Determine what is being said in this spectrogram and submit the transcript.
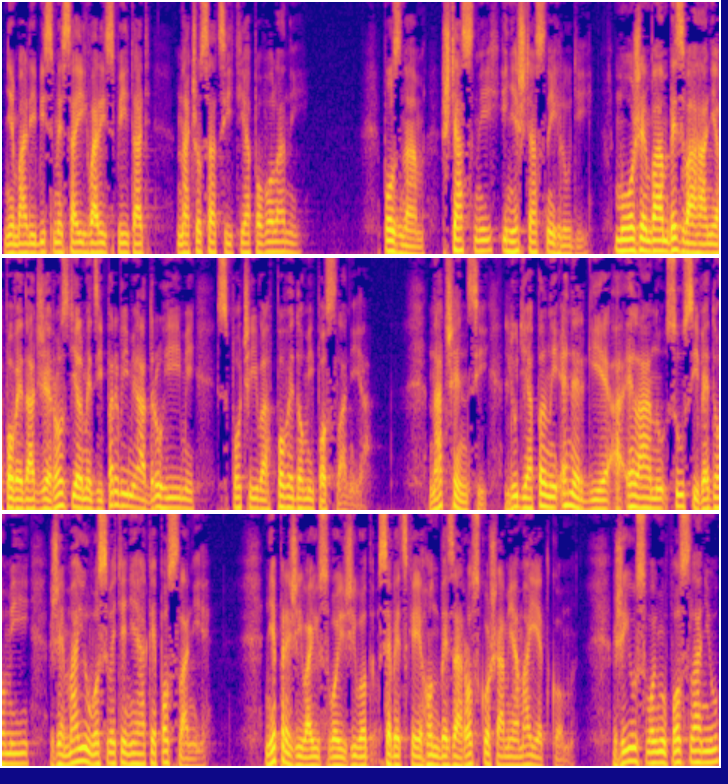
Nemali by sme sa ich vari spýtať, na čo sa cítia povolaní? Poznám šťastných i nešťastných ľudí. Môžem vám bez váhania povedať, že rozdiel medzi prvými a druhými spočíva v povedomí poslania. Načenci, ľudia plní energie a elánu sú si vedomí, že majú vo svete nejaké poslanie. Neprežívajú svoj život v sebeckej honbe za rozkošami a majetkom žijú svojmu poslaniu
